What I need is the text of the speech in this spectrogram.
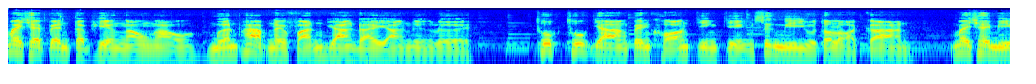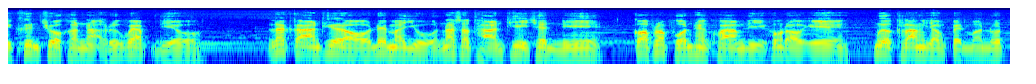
ไม่ใช่เป็นแต่เพียงเงาเงาๆเหมือนภาพในฝันอย่างใดอย่างหนึ่งเลย ทุกๆอย่างเป็นของจริงๆ ซึ่งมีอยู่ตลอดกาล ไม่ใช่มีขึ้นชั่วขณะหรือแวบเดียว และการที่เราได้มาอยู่ณสถานที่เช่นนี้ ก็เพราะผลแห่งความดีของเราเองเมื่อครั้งยังเป็นมนุษย์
